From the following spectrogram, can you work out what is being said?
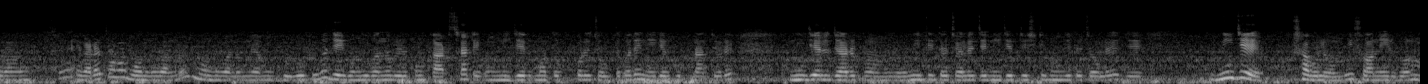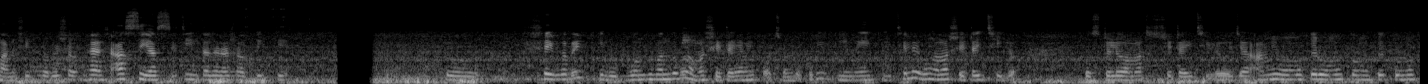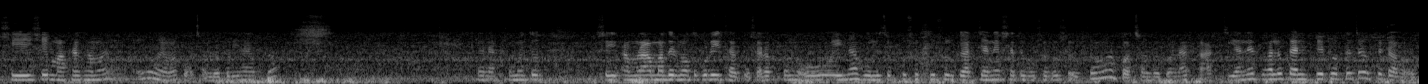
সুতরাং সে- এবার হচ্ছে আমার বন্ধু বান্ধব বন্ধু বান্ধব নিয়ে আমি ঘুরবো ফিরবো, যেই বন্ধু বান্ধব এরকম কাটছাট এবং নিজের মতো করে চলতে পারে, নিজের ঘুটনার জোরে, নিজের যার নীতিতে চলে, যে নিজের দৃষ্টিভঙ্গিতে চলে, যে নিজে স্বাবলম্বী, স্বনির্ভর, মানসিকভাবে সব হ্যাঁ আসছি আসছি, চিন্তাধারা সব দিক দিয়ে। তো সেইভাবেই কিন্তু বন্ধু বান্ধবও আমার সেটাই আমি পছন্দ করি, কী মেয়ে, কী ছেলে, এবং আমার সেটাই ছিল। হোস্টেলেও আমার সেটাই ছিল, ওই যে আমি অমুকের অমুক তমুকের তমুক, সে এসে মাথা ঘামায় আমি আমার পছন্দ করি না একদম। কারণ একসময় তো সেই আমরা আমাদের মতো করেই থাকব, সারাক্ষণ ও এই না বলেছে, ফুসুর ফুসুর গার্জিয়ানের সাথে বসে বসে ওসব আমার পছন্দ করে না। গার্জিয়ানের ভালো ক্যান্ডিডেট হতে চাও সেটা হবে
